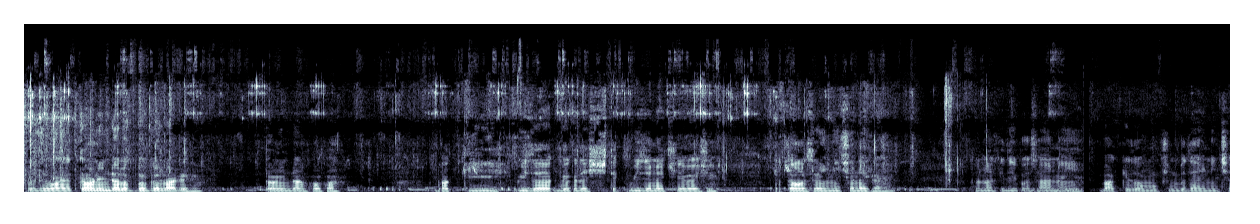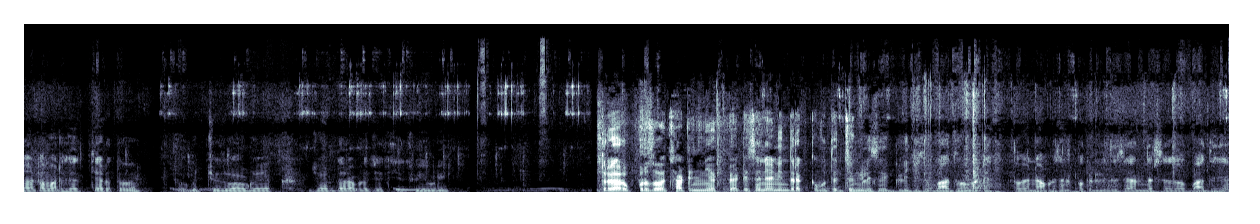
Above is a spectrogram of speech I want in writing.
તો જો અહીંયા ત્રણ ઈંડા લગભગ લાગે છે. ત્રણ ઈંડા ફોફા બાકી બીજા એક, બે કદાચ બીજા નાખી આવ્યા છે. તો ત્રણ છે નીચે નાખ્યા છે. તો નાખી દઈએ પાછા આને અહીંયા. બાકી તો મૂકીને બધા નીચે આટા મારે છે અત્યારે તો હવે. તો બચ્ચું જોવા આવડું એક, જોરદાર આપણે જેથી સુઈવડી યાર ઉપર જો છાટીની એક પેટી છે ને એની અંદર એક કબૂતર જંગલી છે ગળી જશે બાંધવા માટે તો એને આપણે છે ને પકડી લીધું છે અંદર છે જો બાંધે છે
